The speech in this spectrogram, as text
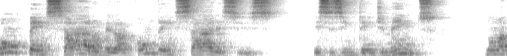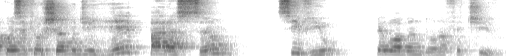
compensar, ou melhor, condensar esses, esses entendimentos numa coisa que eu chamo de reparação civil pelo abandono afetivo.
